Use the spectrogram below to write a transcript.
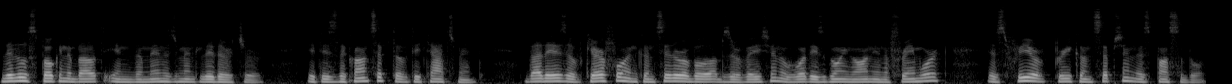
little spoken about in the management literature. It is the concept of detachment, that is, of careful and considerable observation of what is going on in a framework as free of preconception as possible.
